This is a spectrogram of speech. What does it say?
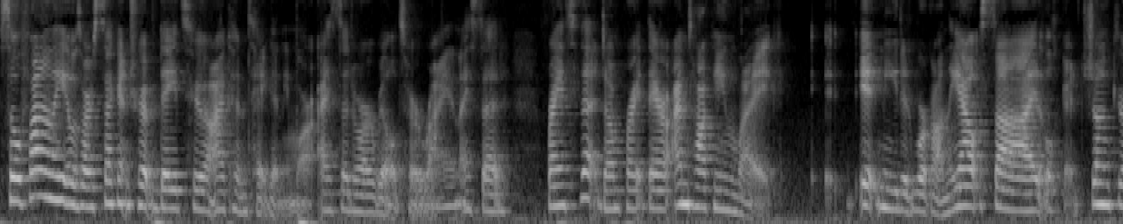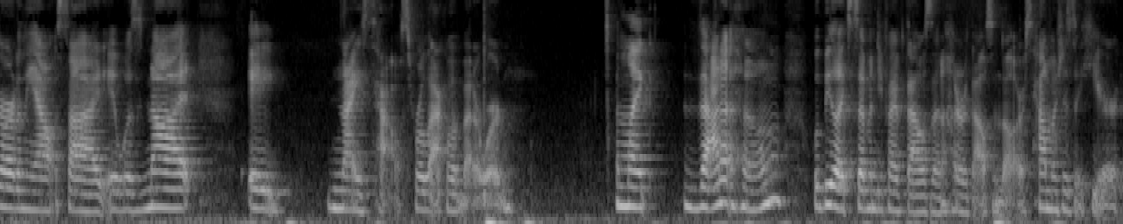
So finally, it was our second trip, day two. I couldn't take it anymore. I said to our realtor, Ryan, I said, Ryan, see that dump right there? I'm talking like it needed work on the outside. It looked like a junkyard on the outside. It was not a nice house, for lack of a better word. I'm like, that at home would be like $75,000, $100,000. How much is it here?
